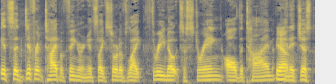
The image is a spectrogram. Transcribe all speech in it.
it's a different type of fingering. It's like sort of like three notes a string all the time. Yeah. And it just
